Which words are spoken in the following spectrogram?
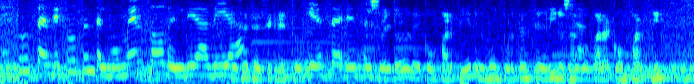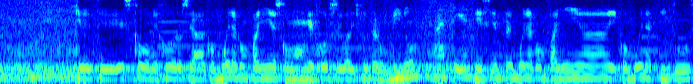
disfruten, disfruten del momento, del día a día. Ese es el secreto. Y ese es el Sobre todo de compartir, es muy importante, el vino es algo para compartir que es como mejor, o sea, con buena compañía es como mejor se va a disfrutar un vino. Así es. Y siempre en buena compañía y con buena actitud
